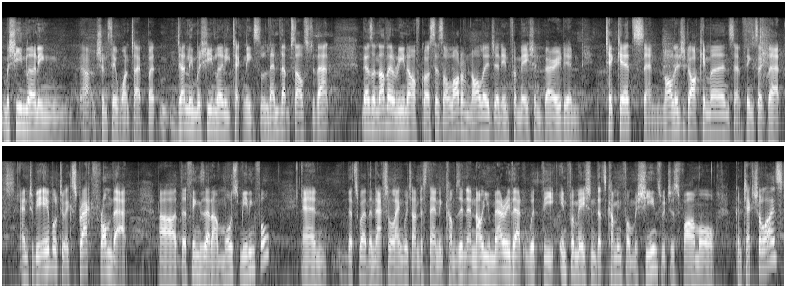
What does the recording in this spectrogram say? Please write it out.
machine learning, uh, I shouldn't say one type, but generally machine learning techniques lend themselves to that. There's another arena, of course, there's a lot of knowledge and information buried in tickets and knowledge documents and things like that. And to be able to extract from that uh, the things that are most meaningful and that's where the natural language understanding comes in. And now you marry that with the information that's coming from machines, which is far more contextualized,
